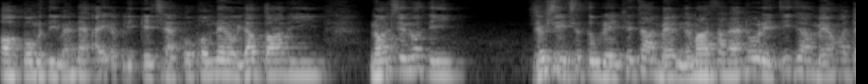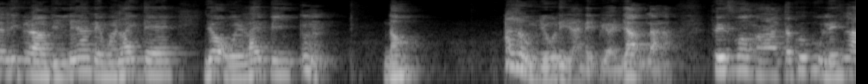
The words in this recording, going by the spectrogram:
ဟောကိုမသိဘဲနဲ့အဲ့ application ကကိုဖုန်းထဲကိုရောက်သွားပြီနော်ရှင်တို့ဒီရုပ်ရှင်ချစ်သူတွေဖြစ်ကြမယ်မြန်မာစာတန်းထိုးတွေကြည့်ကြမယ်ဟော Telegram ဒီ link ကနေဝင်လိုက်တယ်ရော့ဝင်လိုက်ပြီးอืมနော်အဲ့လိုမျိုးတွေကနေပြီးတော့ရောက်လာတာ Facebook မှာတခုခုလေးလှ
